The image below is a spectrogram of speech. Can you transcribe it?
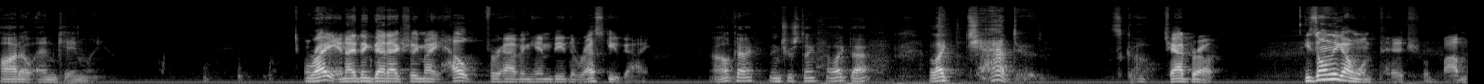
Otto and Kahnle. Right, and I think that actually might help for having him be the rescue guy. Okay, interesting. I like that. I like Chad, dude. Let's go. Chad, bro. He's only got one pitch. Bob.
